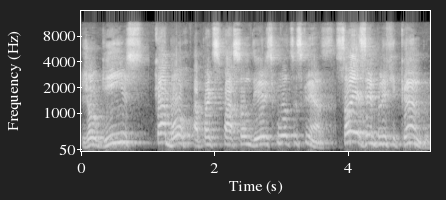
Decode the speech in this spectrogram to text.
joguinhos, acabou a participação deles com outras crianças. Só exemplificando,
